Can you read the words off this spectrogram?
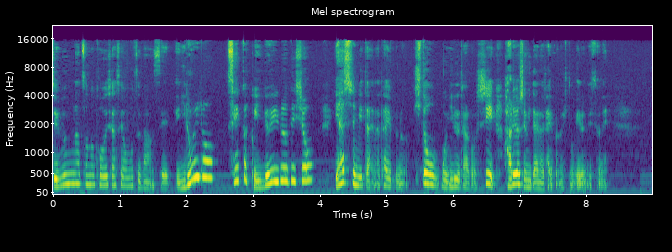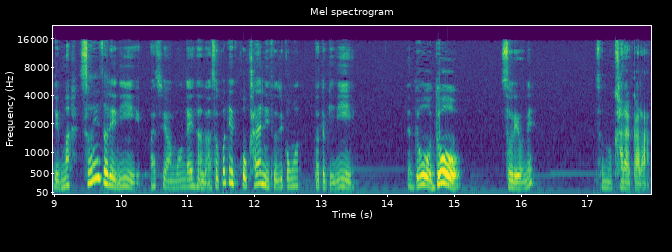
自分がその当事者性を持つ男性っていろいろ、性格いろいろでしょ？ヤシみたいなタイプの人もいるだろうし、春吉みたいなタイプの人もいるんですよね。で、まあ、それぞれに、私は問題なのは、そこでこう殻に閉じこもった時に、どう、どう、それをね、その殻から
